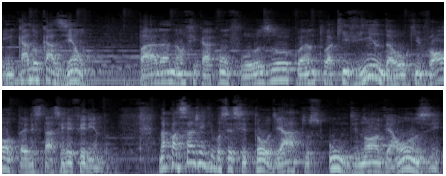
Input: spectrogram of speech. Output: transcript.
em cada ocasião, para não ficar confuso quanto a que vinda ou que volta ele está se referindo. Na passagem que você citou, de Atos 1, de 9 a 11,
